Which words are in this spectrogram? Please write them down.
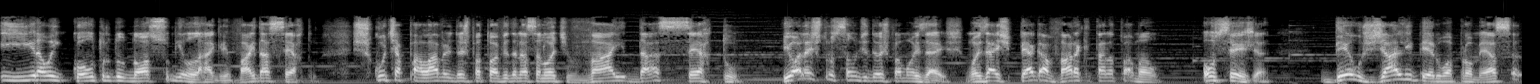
e ir ao encontro do nosso milagre. Vai dar certo. Escute a palavra de Deus para tua vida nessa noite. Vai dar certo. E olha a instrução de Deus para Moisés. Moisés, pega a vara que está na tua mão. Ou seja, Deus já liberou a promessa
